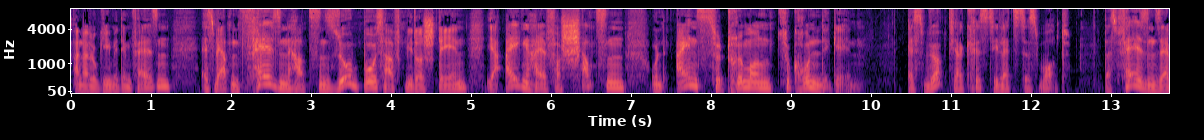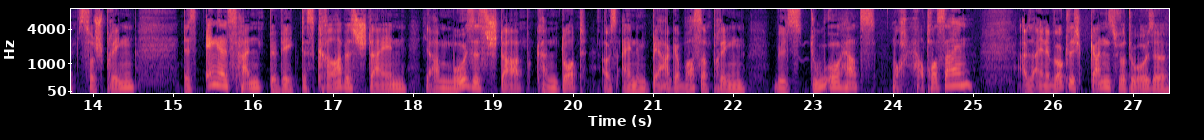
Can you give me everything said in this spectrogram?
Analogie mit dem Felsen. Es werden Felsenherzen so boshaft widerstehen, ihr Eigenheil verscherzen und eins zu Trümmern zugrunde gehen. Es wirkt ja Christi letztes Wort. Das Felsen selbst zerspringen, des Engels Hand bewegt des Grabes Stein, ja Moses Stab kann dort aus einem Berge Wasser bringen. Willst du, o Herz, noch härter sein? Also eine wirklich ganz virtuose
